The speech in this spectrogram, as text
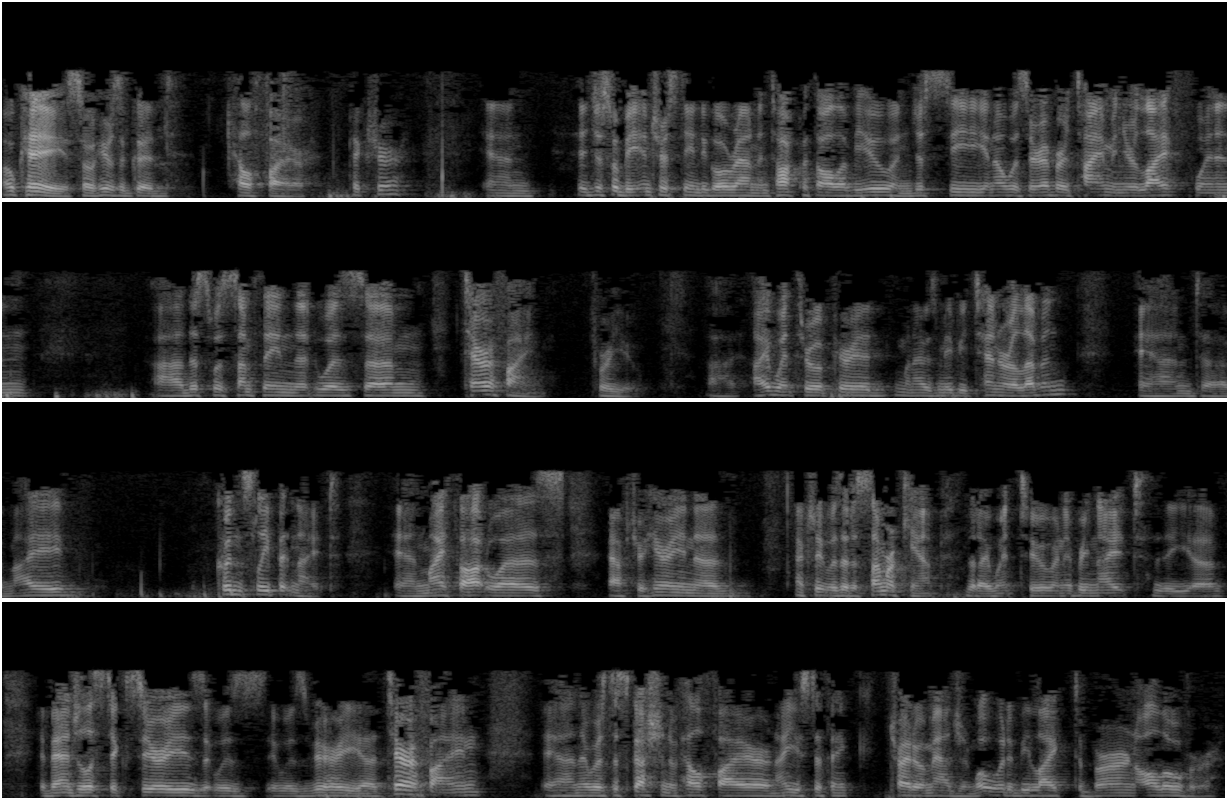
Okay, so here's a good hellfire picture. And it just would be interesting to go around and talk with all of you and just see, you know, was there ever a time in your life when uh, this was something that was um, terrifying for you? Uh, I went through a period when I was maybe 10 or 11, and um, I couldn't sleep at night. And my thought was, after hearing a Actually, it was at a summer camp that I went to, and every night the uh, evangelistic series. It was it was very uh, terrifying, and there was discussion of hellfire. And I used to think, try to imagine, what would it be like to burn all over,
